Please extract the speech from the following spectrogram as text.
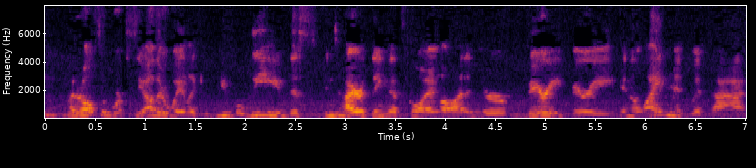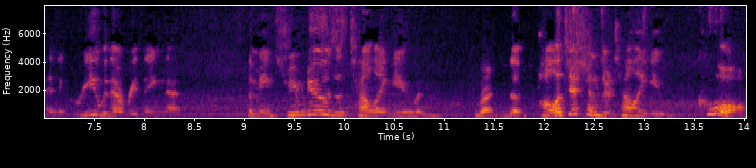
mm-hmm. but it also works the other way. Like if you believe this entire thing that's going on and you're very very in alignment with that and agree with everything that the mainstream news is telling you and Right. the politicians are telling you, cool,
